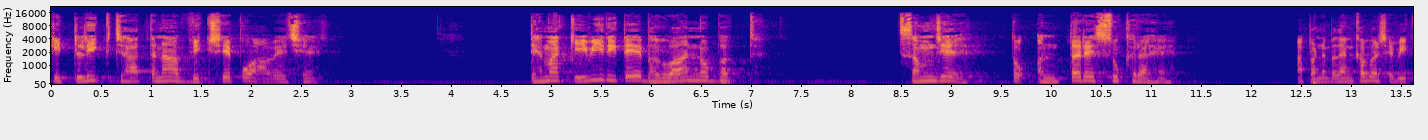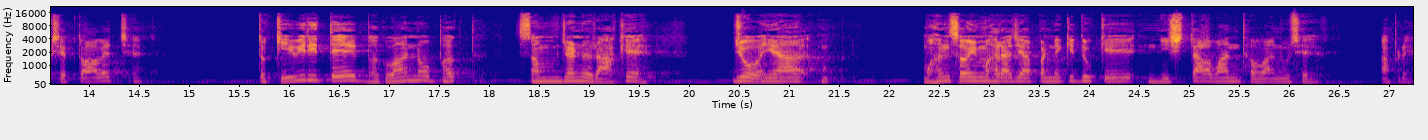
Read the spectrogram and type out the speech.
કેટલીક જાતના વિક્ષેપો આવે છે? તેમાં કેવી રીતે ભગવાનનો ભક્ત સમજે તો અંતરે સુખ રહે. આપણને બધાને ખબર છે, વિક્ષેપ તો આવે જ છે. તો કેવી રીતે ભગવાનનો ભક્ત સમજણ રાખે? જો અહીંયા મહન સ્વામી મહારાજે આપણને કીધું કે નિષ્ઠાવાન થવાનું છે આપણે.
